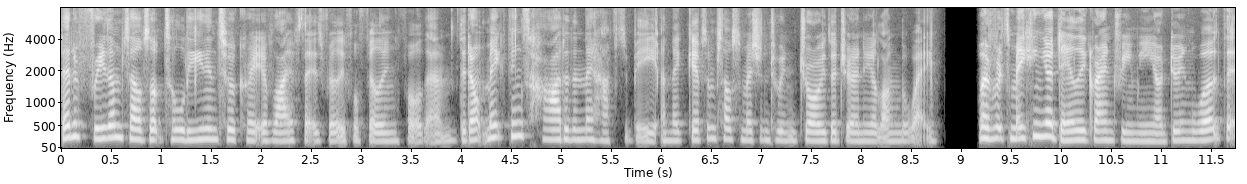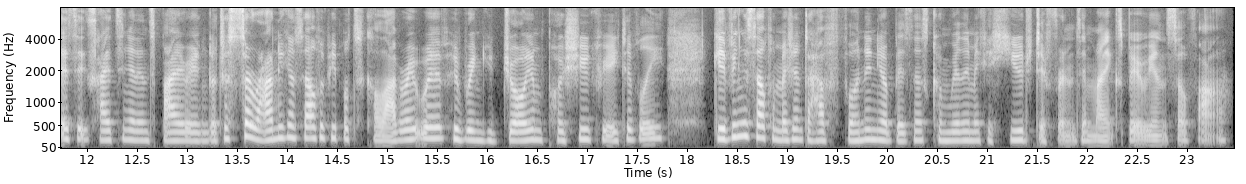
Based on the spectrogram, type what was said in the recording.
then free themselves up to lean into a creative life that is really fulfilling for them. They don't make things harder than they have to be, and they give themselves permission to enjoy the journey along the way. Whether it's making your daily grind dreamy, or doing work that is exciting and inspiring, or just surrounding yourself with people to collaborate with who bring you joy and push you creatively, giving yourself permission to have fun in your business can really make a huge difference in my experience so far.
